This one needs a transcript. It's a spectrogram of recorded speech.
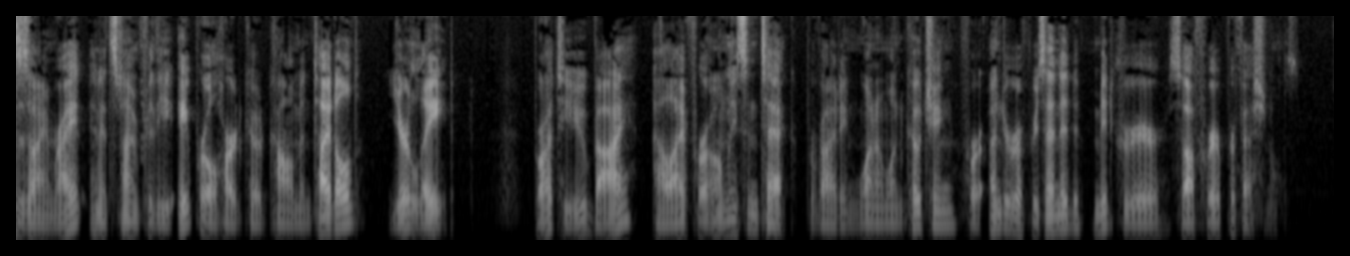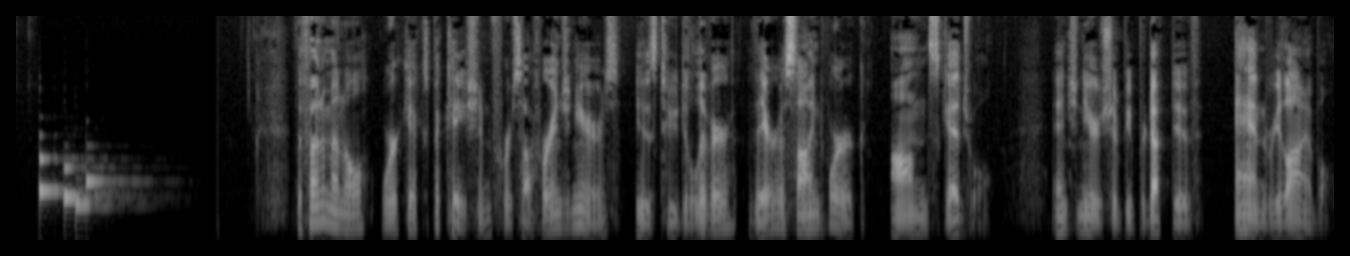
is I. M. Wright, and it's time for the April Hardcode column entitled You're Late. Brought to you by Ally for Onlys in Tech, providing one on one coaching for underrepresented mid career software professionals. The fundamental work expectation for software engineers is to deliver their assigned work on schedule. Engineers should be productive and reliable.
